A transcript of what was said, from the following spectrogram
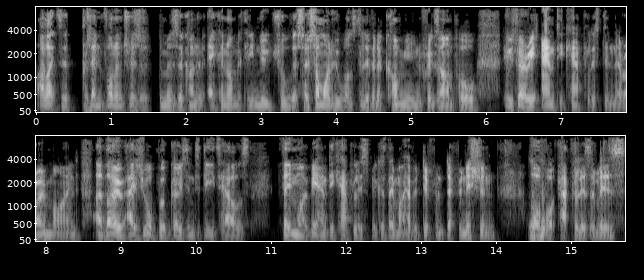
I like to present voluntarism as a kind of economically neutral. That so someone who wants to live in a commune, for example, who's very anti-capitalist in their own mind, although as your book goes into details, they might be anti-capitalist because they might have a different definition of mm-hmm. what capitalism is,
